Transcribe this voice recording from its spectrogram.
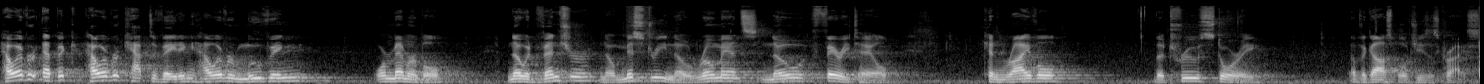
however epic, however captivating, however moving or memorable, no adventure, no mystery, no romance, no fairy tale can rival the true story of the gospel of Jesus Christ.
